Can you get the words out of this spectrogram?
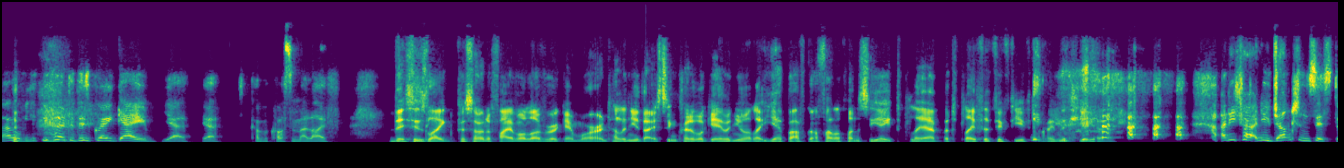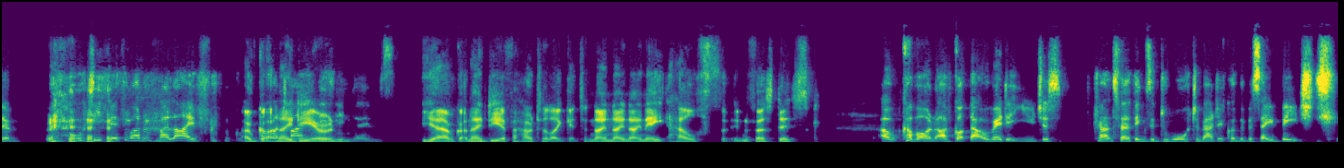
Oh, have you heard of this great game? Yeah, yeah. It's come across in my life. this is like Persona 5 all over again, where I'm telling you that it's an incredible game, and you're like, yeah, but I've got Final Fantasy 8 to play. I've got to play for the 50th time this year. I need to try a new junction system. 45th one of my life. I've got an idea and- yeah, I've got an idea for how to like get to 9998 health in the first disc. Oh, come on. I've got that already. You just transfer things into water magic on the Besaid beach.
